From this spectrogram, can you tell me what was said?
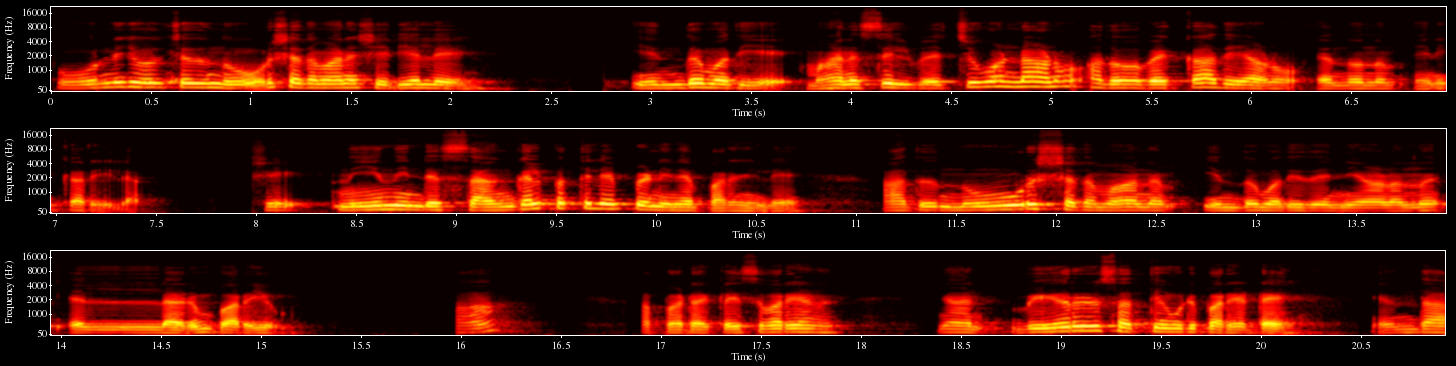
പൂർണി ചോദിച്ചത് നൂറ് ശതമാനം ശരിയല്ലേ? ഇന്ദുമതിയെ മനസ്സിൽ വെച്ചുകൊണ്ടാണോ അതോ വെക്കാതെയാണോ എന്നൊന്നും എനിക്കറിയില്ല. പക്ഷേ നീ നിന്റെ സങ്കല്പത്തിലെ പെണ്ണിനെ പറഞ്ഞില്ലേ? അത് നൂറ് ശതമാനം ഇന്ദുമതി തന്നെയാണെന്ന് എല്ലാവരും പറയും. ആ അപ്പോൾ ഡക്ലേസ് പറയാണ്. ഞാൻ വേറൊരു സത്യം കൂടി പറയട്ടെ? എന്താ?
